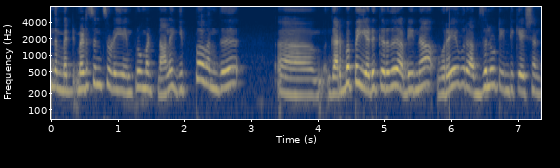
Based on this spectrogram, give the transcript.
இந்த மெட் மெடிசன்ஸுடைய இம்ப்ரூவ்மெண்ட்னால இப்போ வந்து கர்ப்பப்பை எடுக்கிறது அப்படின்னா ஒரே ஒரு அப்சல்யூட் இண்டிகேஷன்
